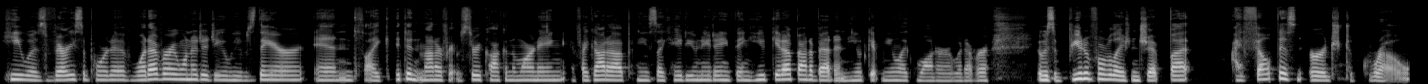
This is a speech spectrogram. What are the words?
He was very supportive. Whatever I wanted to do, he was there. And like, it didn't matter if it was three o'clock in the morning. If I got up and he's like, hey, do you need anything? He'd get up out of bed and he would get me like water or whatever. It was a beautiful relationship. But I felt this urge to grow.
